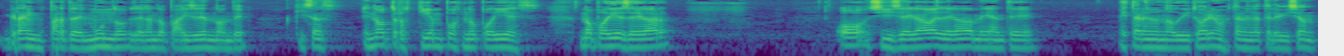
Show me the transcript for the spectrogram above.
gran parte del mundo, llegando a países en donde quizás en otros tiempos no podías, no podías llegar, o si llegaba, llegaba mediante estar en un auditorio o estar en la televisión.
